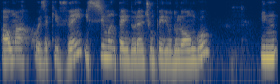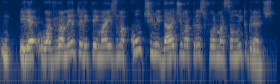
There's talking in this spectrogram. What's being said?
a uma coisa que vem e se mantém durante um período longo. E ele é, o avivamento ele tem mais uma continuidade, uma transformação muito grande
